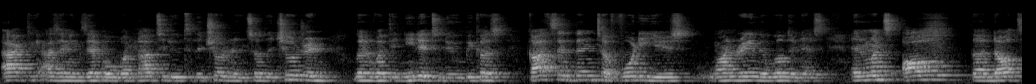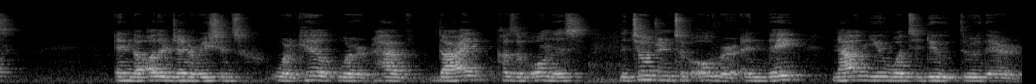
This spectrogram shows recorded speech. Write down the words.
acting as an example what not to do to the children. So the children learned what they needed to do because God sent them to 40 years wandering in the wilderness. And once all the adults in the other generations were killed, were have died because of illness, the children took over and they now knew what to do through their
